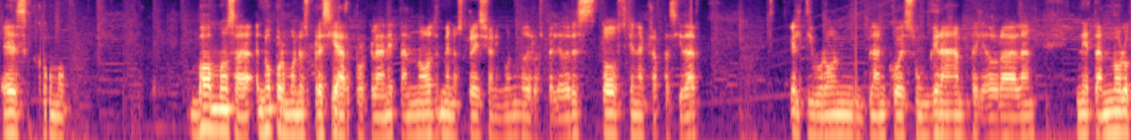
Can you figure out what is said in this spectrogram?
Es como vamos a, no por menospreciar, porque la neta no menosprecio a ninguno de los peleadores, todos tienen la capacidad. El tiburón blanco es un gran peleador, Alan. Neta, no lo,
